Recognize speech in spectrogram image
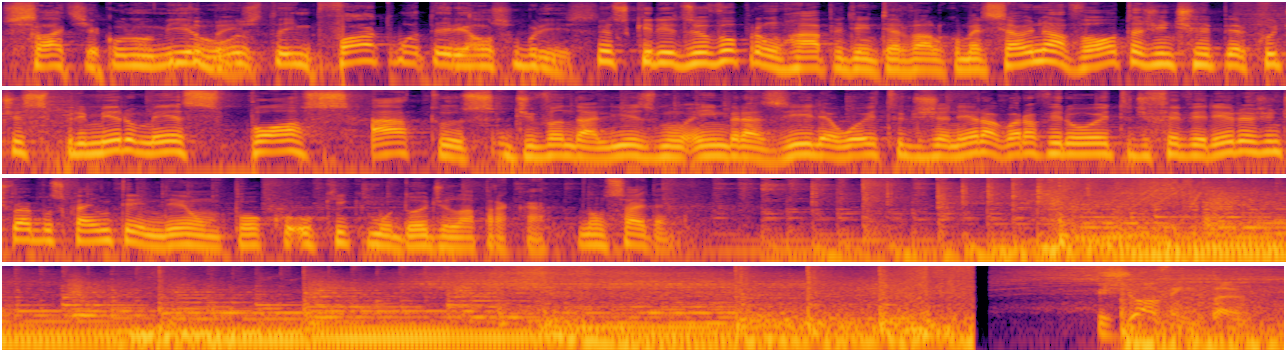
site economia hoje tem farto material sobre isso. Meus queridos, eu vou para um rápido intervalo comercial e na volta a gente repercute esse primeiro mês pós-atos de vandalismo em Brasília, 8 de janeiro, agora virou 8 de fevereiro e a gente vai buscar entender um pouco o que mudou de lá para cá. Não sai daí. Jovem Pan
